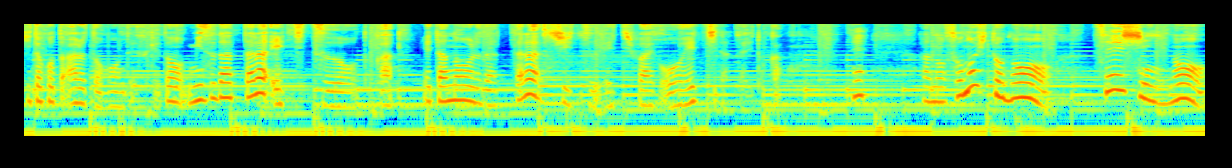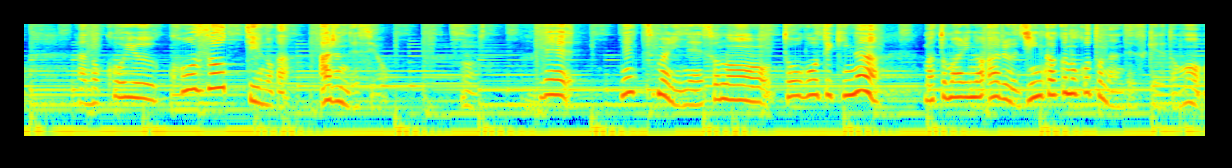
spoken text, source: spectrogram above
聞いたことあると思うんですけど水だったら H2O とかエタノールだったら C2H5OH だったりとかね。あのその人の精神のあのこういう構造っていうのがあるんですよ。うん、で、ね、つまりねその統合的なまとまりのある人格のことなんですけれども、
